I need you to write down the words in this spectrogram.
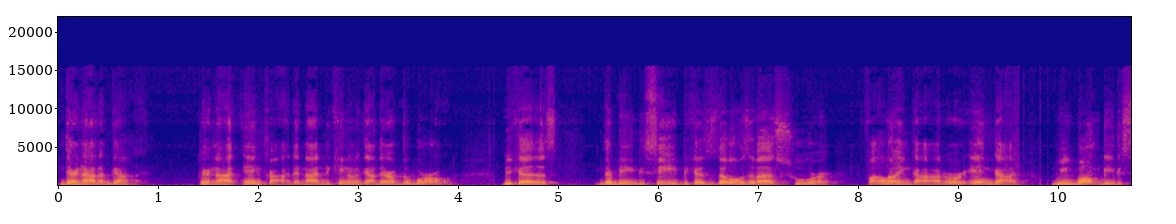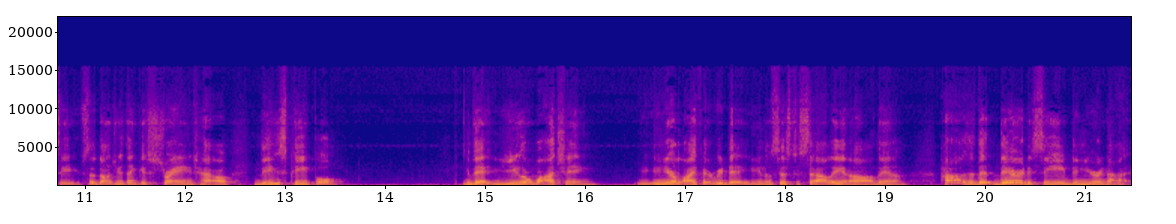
they're not of God. They're not in God. They're not in the kingdom of God. They're of the world because they're being deceived. Because those of us who are following God or in God, we won't be deceived. So don't you think it's strange how these people that you are watching in your life every day, you know, Sister Sally and all of them, how is it that they're deceived and you're not?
